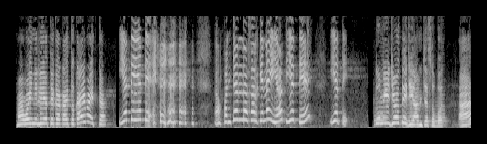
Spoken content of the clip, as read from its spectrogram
मा वहिनीला येते का काय तर काय माहीत का? येते येते. पण चंदासारखे नाही येत. येते येते. तुम्ही जेवते जी आमच्यासोबत. आ?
